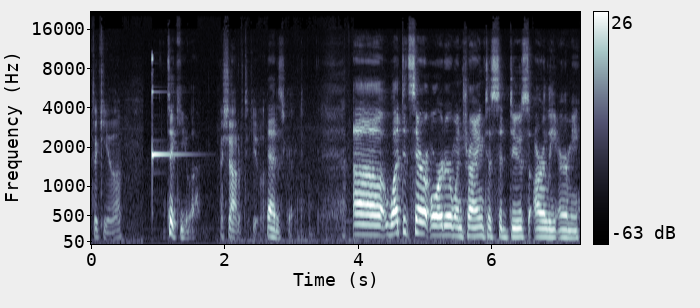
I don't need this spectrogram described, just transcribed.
Tequila. Tequila. A shot of tequila. That is correct. Uh, what did Sarah order when trying to seduce R. Lee Ermey?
